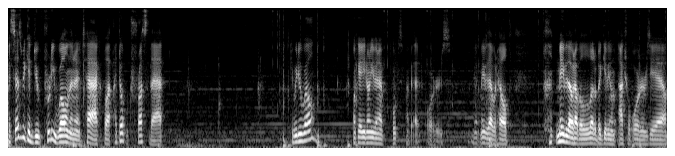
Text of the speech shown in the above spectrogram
It says we could do pretty well in an attack, but I don't trust that. Can we do well? Okay, you don't even have... Oops, my bad. Orders. Maybe that would help. Maybe that would help a little bit, giving them actual orders, yeah.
